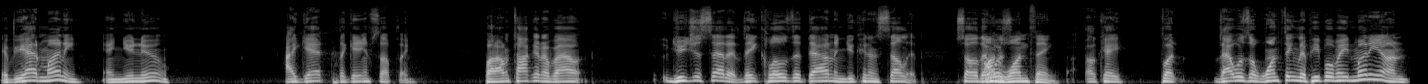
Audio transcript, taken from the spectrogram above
if you had money and you knew, I get the GameStop thing, but I'm talking about. You just said it. They closed it down and you couldn't sell it. So there on was one thing. okay, but that was the one thing that people made money on.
